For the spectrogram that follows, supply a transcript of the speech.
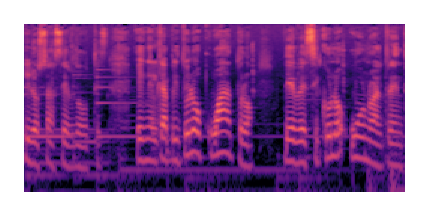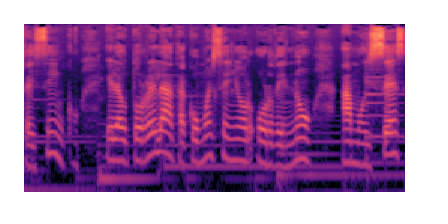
y los sacerdotes. En el capítulo 4 del versículo 1 al 35, el autor relata cómo el Señor ordenó a Moisés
